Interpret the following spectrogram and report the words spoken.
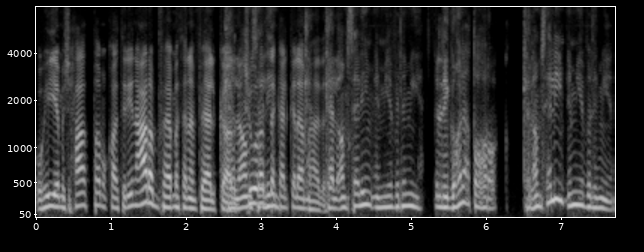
وهي مش حاطة مقاتلين عرب فيها مثلا في هالكارد شو. ردك على الكلام هذا؟ كلام سليم 100% اللي قاله طارق كلام سليم 100%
